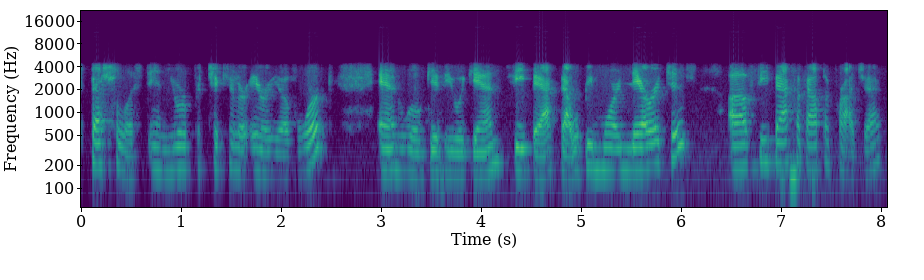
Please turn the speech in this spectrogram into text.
specialist in your particular area of work and will give you again feedback. That will be more narrative uh, feedback about the project.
